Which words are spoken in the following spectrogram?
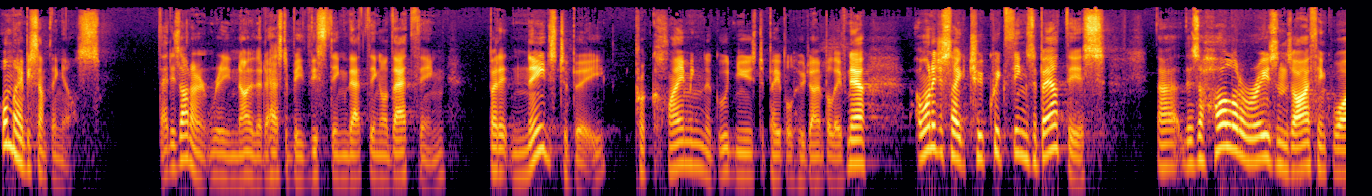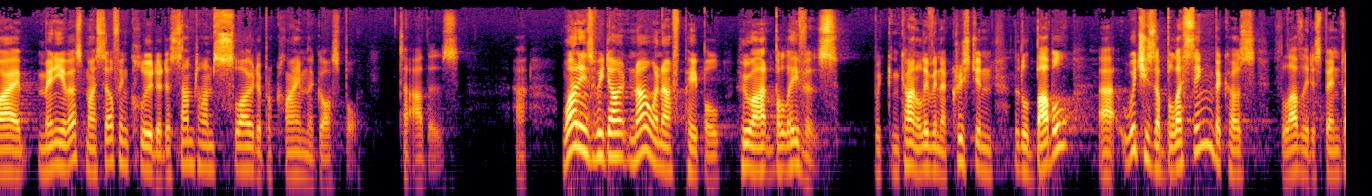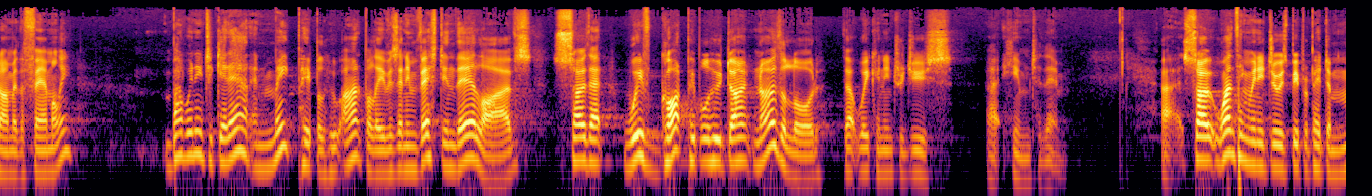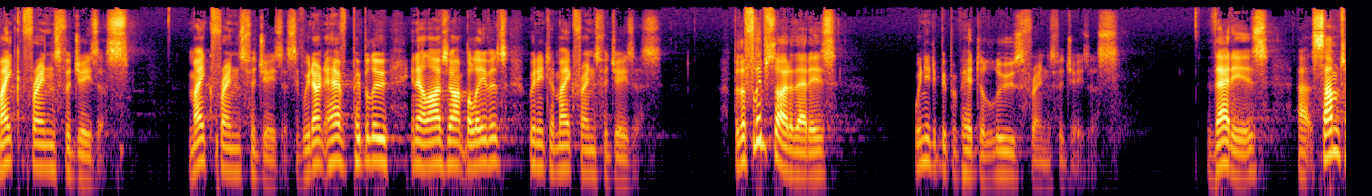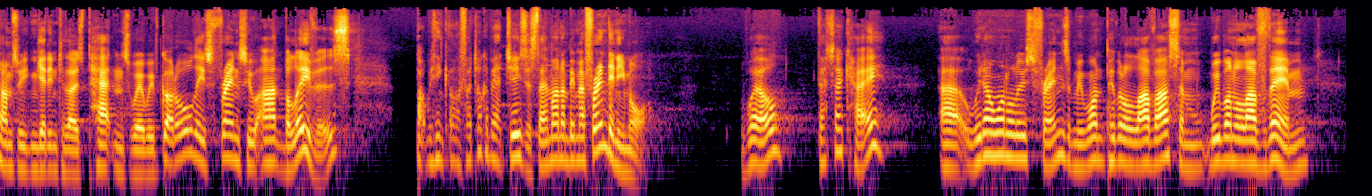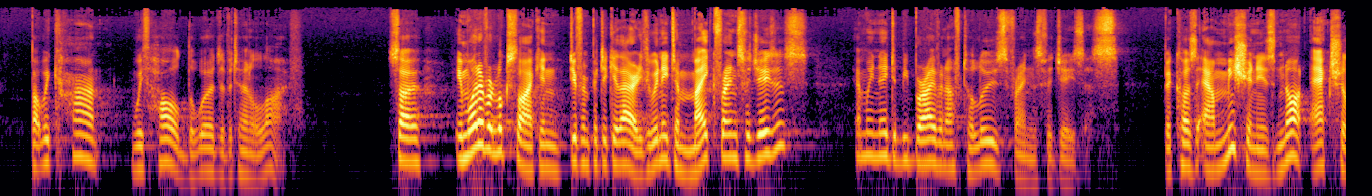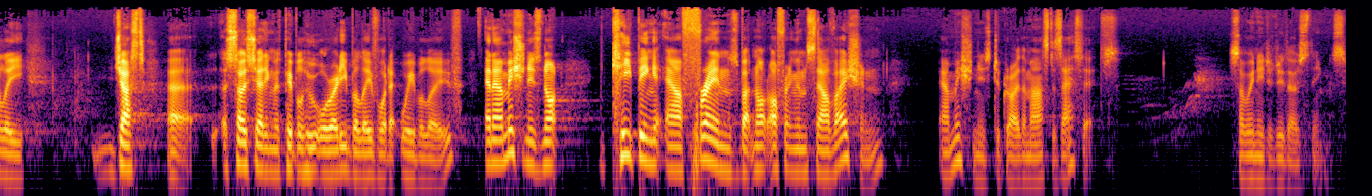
Or maybe something else. That is, I don't really know that it has to be this thing, that thing, or that thing, but it needs to be proclaiming the good news to people who don't believe. Now, I want to just say two quick things about this. Uh, there's a whole lot of reasons, I think, why many of us, myself included, are sometimes slow to proclaim the gospel to others. Uh, one is we don't know enough people who aren't believers. We can kind of live in a Christian little bubble, uh, which is a blessing because it's lovely to spend time with the family. But we need to get out and meet people who aren't believers and invest in their lives so that we've got people who don't know the Lord that we can introduce uh, Him to them. Uh, so, one thing we need to do is be prepared to make friends for Jesus. Make friends for Jesus. If we don't have people who in our lives aren't believers, we need to make friends for Jesus. But the flip side of that is we need to be prepared to lose friends for Jesus. That is, uh, sometimes we can get into those patterns where we've got all these friends who aren't believers, but we think, oh, if I talk about Jesus, they might not be my friend anymore. Well, that's okay uh, we don't want to lose friends and we want people to love us and we want to love them, but we can't withhold the words of eternal life. So, in whatever it looks like in different particularities, we need to make friends for Jesus and we need to be brave enough to lose friends for Jesus. Because our mission is not actually just uh, associating with people who already believe what we believe, and our mission is not keeping our friends but not offering them salvation. Our mission is to grow the Master's assets. So we need to do those things.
